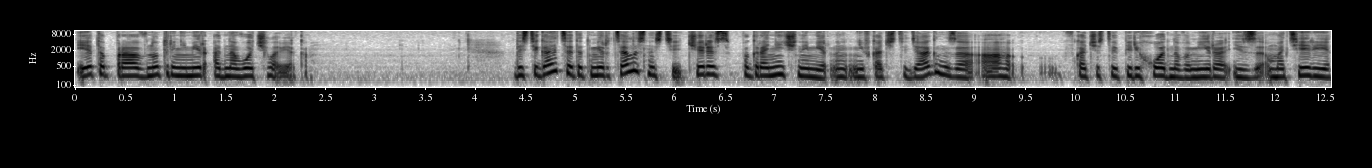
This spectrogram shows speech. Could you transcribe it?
И это про внутренний мир одного человека. Достигается этот мир целостности через пограничный мир, ну, не в качестве диагноза, а в качестве переходного мира из материи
